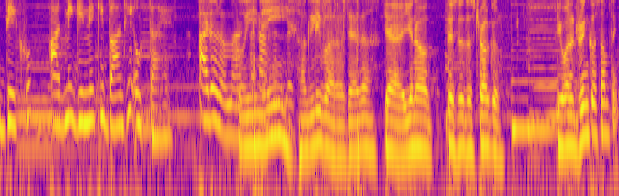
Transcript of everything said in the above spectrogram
देखो आदमी गिरने की बाद ही उठता है। आई don't know, man. कोई नहीं अगली बार हो जाएगा Yeah, you know, this is the struggle. You want a drink or something?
